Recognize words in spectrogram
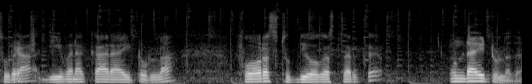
സുര ജീവനക്കാരായിട്ടുള്ള ഫോറസ്റ്റ് ഉദ്യോഗസ്ഥർക്ക് ഉണ്ടായിട്ടുള്ളത്.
